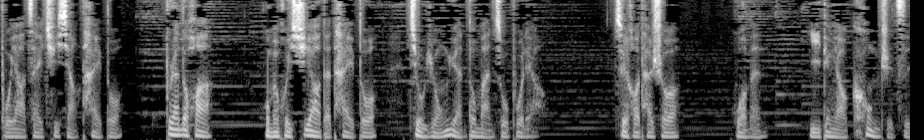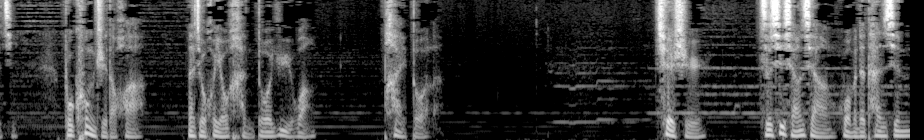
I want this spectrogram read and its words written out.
不要再去想太多，不然的话，我们会需要的太多，就永远都满足不了。最后他说：“我们一定要控制自己，不控制的话，那就会有很多欲望，太多了。”确实，仔细想想，我们的贪心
